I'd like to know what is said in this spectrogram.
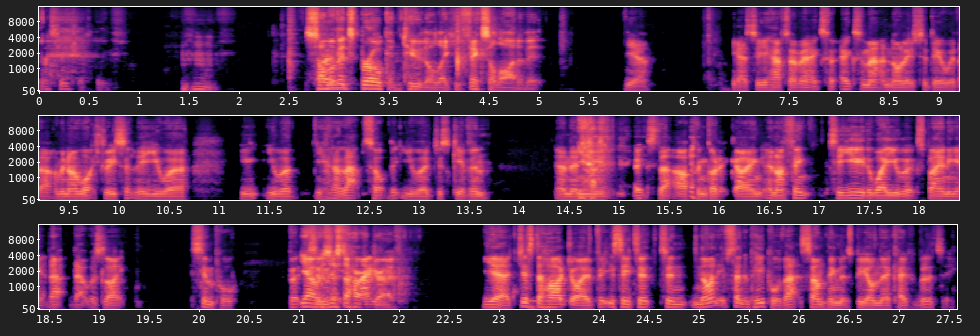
That's interesting. hmm Some So- of it's broken too, though. Like you fix a lot of it. Yeah, yeah. So you have to have an X, X amount of knowledge to deal with that. I mean, I watched recently. You were you you were you had a laptop that you were just given, and then Yeah. you fixed that up and got it going. And I think to you, the way you were explaining it, that that was like simple. But Yeah, it was just a hard drive. Yeah, just a hard drive. But you see, to to ninety percent of people, that's something that's beyond their capability.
